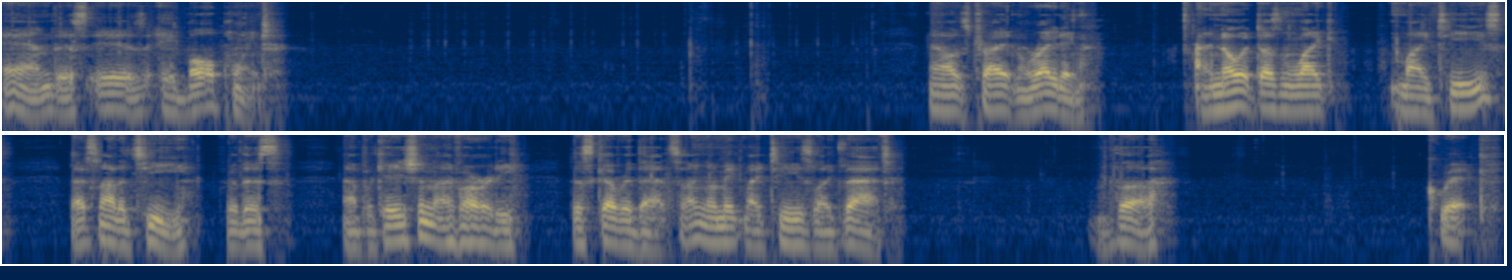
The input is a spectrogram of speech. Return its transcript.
And this is a ballpoint. Now let's try it in writing. I know it doesn't like my T's. That's not a T for this application. I've already discovered that. So I'm going to make my T's like that. The quick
